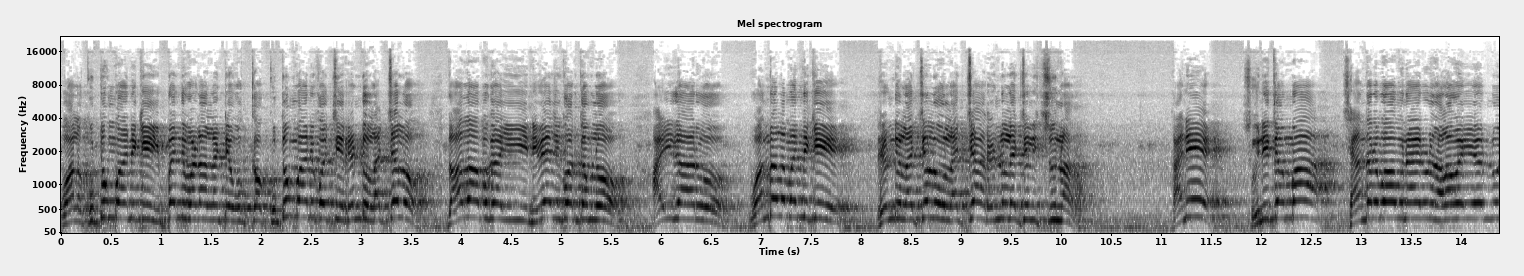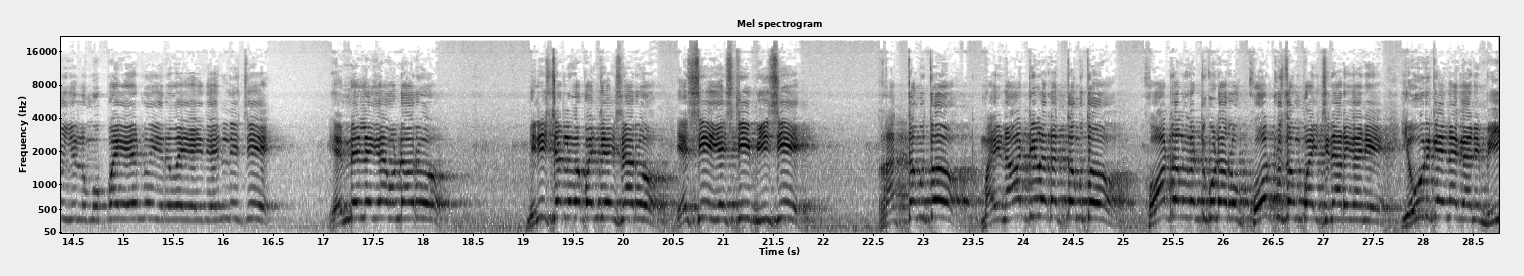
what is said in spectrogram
వాళ్ళ కుటుంబానికి ఇబ్బంది పడాలంటే ఒక్క కుటుంబానికి వచ్చి రెండు లక్షలు దాదాపుగా ఈ నియోజకవర్గంలో ఐదారు వందల మందికి రెండు లక్షలు లక్ష రెండు లక్షలు ఇస్తున్నారు. కానీ సునీతమ్మ చంద్రబాబు నాయుడు నలభై ఏళ్ళు వీళ్ళు ముప్పై ఏళ్ళు ఇరవై ఐదు ఏళ్ళు ఇచ్చి ఎమ్మెల్యేగా ఉన్నారు. మినిస్టర్లుగా పనిచేసినారు ఎస్సీ ఎస్టీ బీసీ రక్తంతో మైనార్టీల రక్తంతో కోటలు కట్టుకున్నారు కోట్లు సంపాదించినారు కానీ ఎవరికైనా కానీ మీ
